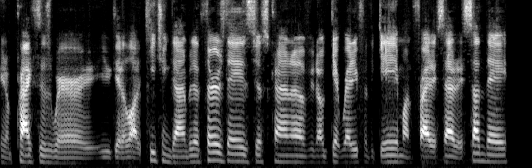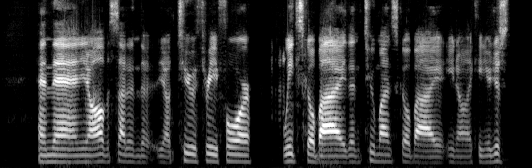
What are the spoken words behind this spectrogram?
you know practices where you get a lot of teaching done, but then Thursday is just kind of you know get ready for the game on Friday, Saturday, Sunday, and then you know all of a sudden the you know two, three, four weeks go by, then two months go by, you know like you're just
